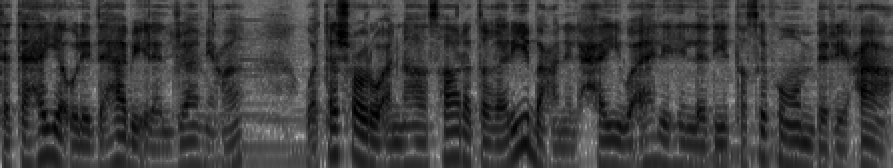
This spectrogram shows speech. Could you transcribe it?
تتهيأ للذهاب إلى الجامعة وتشعر أنها صارت غريبة عن الحي وأهله الذي تصفهم بالرعاع.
